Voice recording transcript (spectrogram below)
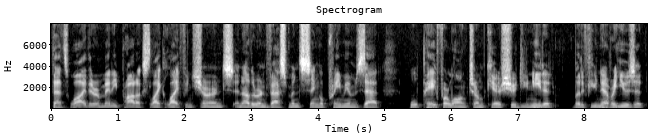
That's why there are many products like life insurance and other investments, single premiums that will pay for long-term care should you need it. But if you never use it,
